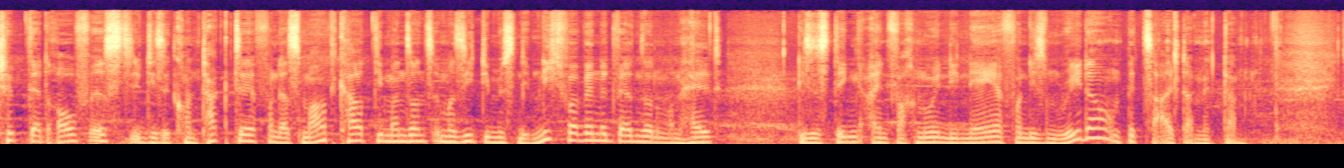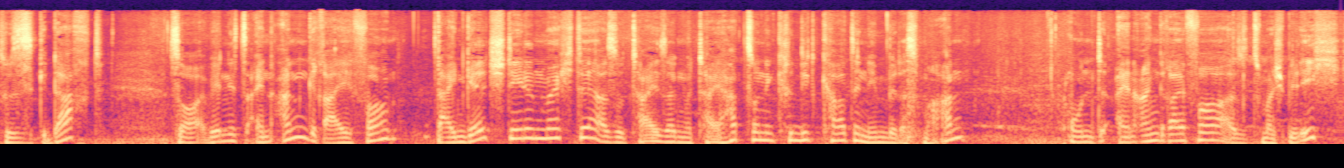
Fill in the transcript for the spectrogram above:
Chip, der drauf ist, die- diese Kontakte von der Smartcard, die man sonst immer sieht, die müssen eben nicht verwendet werden, sondern man hält dieses Ding einfach nur in die Nähe von diesem Reader und bezahlt damit dann. So ist es gedacht. So, wenn jetzt ein Angreifer dein Geld stehlen möchte, also Tai, sagen wir, Tai hat so eine Kreditkarte, nehmen wir das mal an. Und ein Angreifer, also zum Beispiel ich,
